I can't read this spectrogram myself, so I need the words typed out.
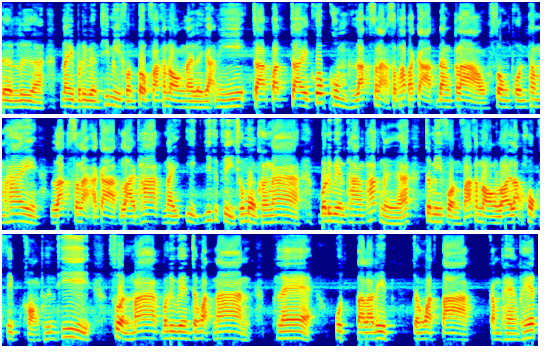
เดินเรือ ในบริเวณที่มีฝนตกฟ้าคะนองในระยะนี้ จากปัจจัยควบคุมลักษณะสภาพอากาศดังกล่าว ส่งผลทำให้ลักษณะอากาศหลายภาคในอีก 24 ชั่วโมงข้างหน้า บริเวณทางภาคเหนือจะมีฝนฟ้าคะนองร้อยละ 60 ของพื้นที่ ส่วนมากบริเวณจังหวัดน่าน แพร่ อุตรดิตถ์จังหวัดตากกำแพงเพชร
